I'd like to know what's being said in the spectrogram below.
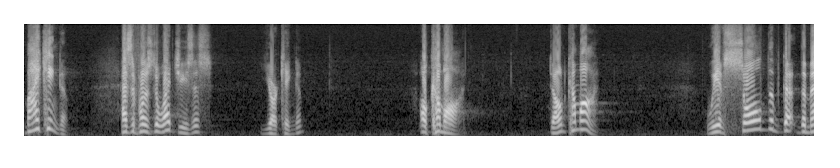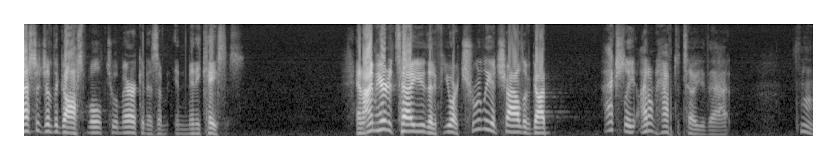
My kingdom. As opposed to what, Jesus? Your kingdom. Oh, come on. Don't come on. We have sold the, the message of the gospel to Americanism in many cases. And I'm here to tell you that if you are truly a child of God, actually, I don't have to tell you that. Hmm.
